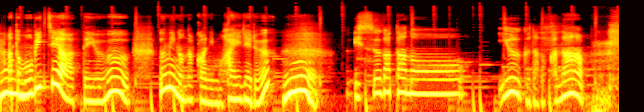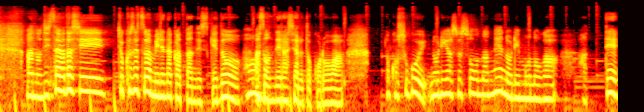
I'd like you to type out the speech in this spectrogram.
うん。あとモビチェアっていう海の中にも入れるうん。椅子型の遊具なのかな。あの実際私直接は見れなかったんですけど、はい。遊んでらっしゃるところは。なんかすごい乗りやすそうなね乗り物があって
